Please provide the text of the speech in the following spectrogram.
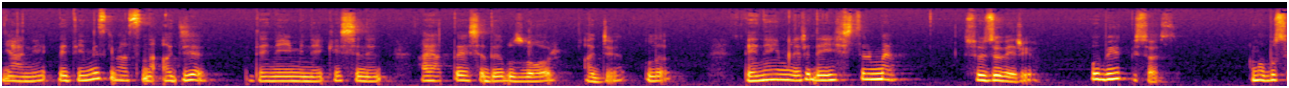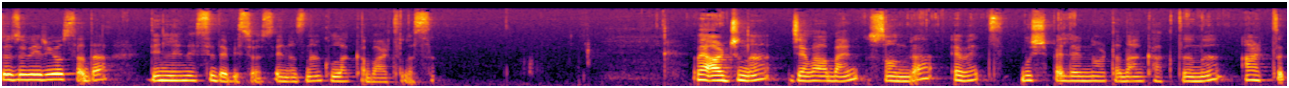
Yani dediğimiz gibi aslında acı deneyimini kişinin hayatta yaşadığı bu zor, acılı deneyimleri değiştirme sözü veriyor. Bu büyük bir söz. Ama bu sözü veriyorsa da dinlenesi de bir söz. En azından kulak kabartılası. Ve Arjuna cevaben sonra evet bu şüphelerin ortadan kalktığını artık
